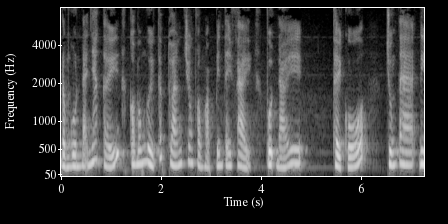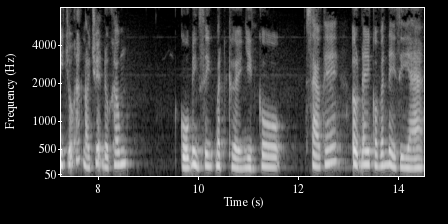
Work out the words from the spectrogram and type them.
Đồng ngôn đã nhắc thấy có bóng người thấp thoáng trong phòng họp bên tay phải, vội nói Thầy cố, chúng ta đi chỗ khác nói chuyện được không? Cố bình sinh bật cười nhìn cô Sao thế? Ở đây có vấn đề gì à?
